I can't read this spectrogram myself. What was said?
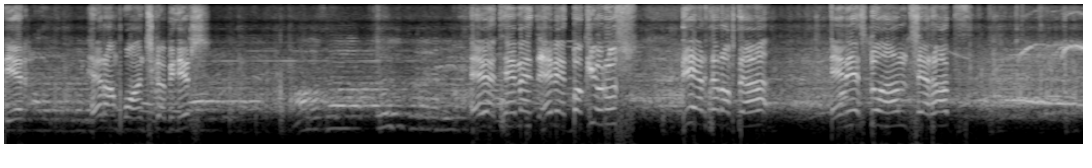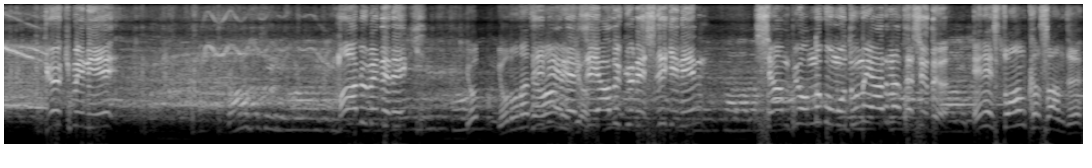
Diğer her an puan çıkabilir. Evet hemen evet bakıyoruz. Diğer tarafta Enes Doğan, Serhat Gökmen'i mağlup ederek Yol- yoluna devam ediyor. Enerji Yağlı Güreş Ligi'nin şampiyonluk umudunu yarına taşıdı. Enes Doğan kazandı.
